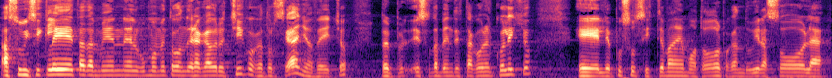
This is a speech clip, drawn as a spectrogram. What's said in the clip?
a su bicicleta también en algún momento cuando era cabro chico, 14 años de hecho, pero, pero eso también destacó en el colegio, eh, le puso un sistema de motor para que anduviera sola,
